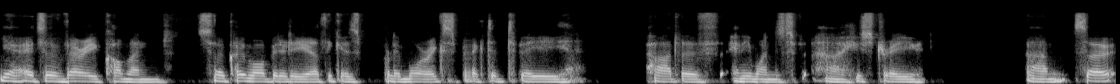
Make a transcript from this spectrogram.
Yeah, it's a very common. So comorbidity, I think, is probably more expected to be part of anyone's uh, history um, so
